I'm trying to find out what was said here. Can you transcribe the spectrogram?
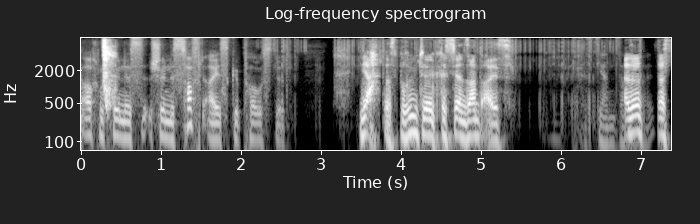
auch ein schönes, schönes Softeis gepostet. Ja, das berühmte Christian Sandeis. Christian Sandeis. Also das,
